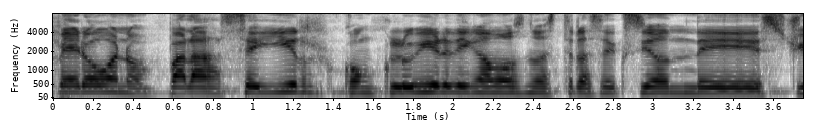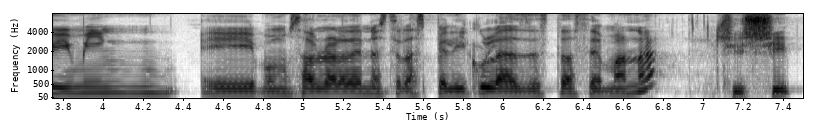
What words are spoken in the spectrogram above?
Pero bueno, para seguir, concluir, digamos, nuestra sección de streaming, eh, vamos a hablar de nuestras películas de esta semana. Sí, sí.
